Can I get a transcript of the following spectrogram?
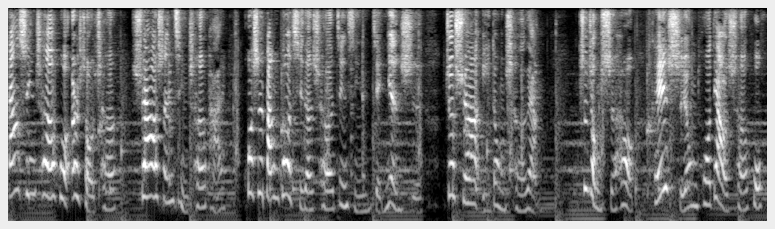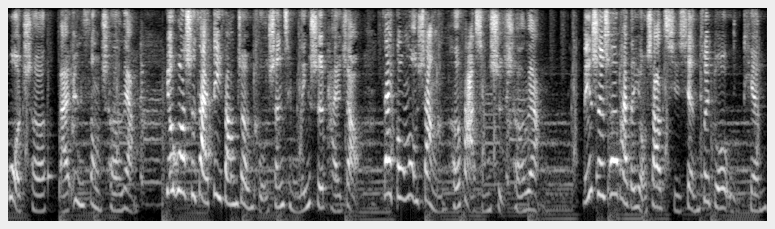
当新车或二手车需要申请车牌，或是帮过期的车进行检验时，就需要移动车辆。这种时候可以使用拖吊车或货车来运送车辆，又或是在地方政府申请临时牌照，在公路上合法行驶车辆。临时车牌的有效期限最多五天。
